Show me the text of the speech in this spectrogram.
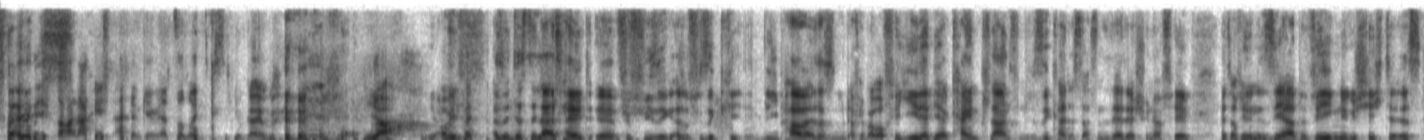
wenn ich Sprachnachricht an und gehe wieder zurück. Ja, Auf jeden Fall, also Interstellar ist halt äh, für Physik, also Physikliebhaber ist das ein guter Film, aber auch für jeder, der keinen Plan von Physik hat, ist das ein sehr, sehr schöner Film, weil es auch wieder eine sehr bewegende Geschichte ist,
